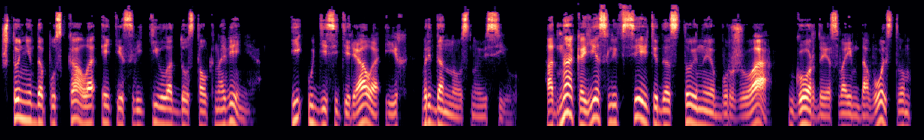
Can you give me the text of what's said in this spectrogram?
что не допускало эти светила до столкновения и удесятеряло их вредоносную силу. Однако, если все эти достойные буржуа гордые своим довольством,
